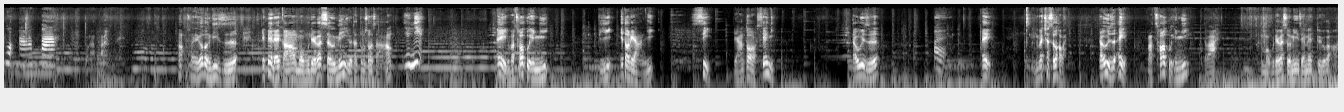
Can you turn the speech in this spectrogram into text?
不阿爸，不阿爸。好，下一个问题是，一般来讲，木蝴蝶的寿命有得多少长一年，？A. 勿超过一年；B. 一到两年；C. 两到三年。答案是二 A，侬不要吃手好吧？答案是 A，勿超过一年，对伐？木蝴蝶个寿命侪蛮短个啊。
